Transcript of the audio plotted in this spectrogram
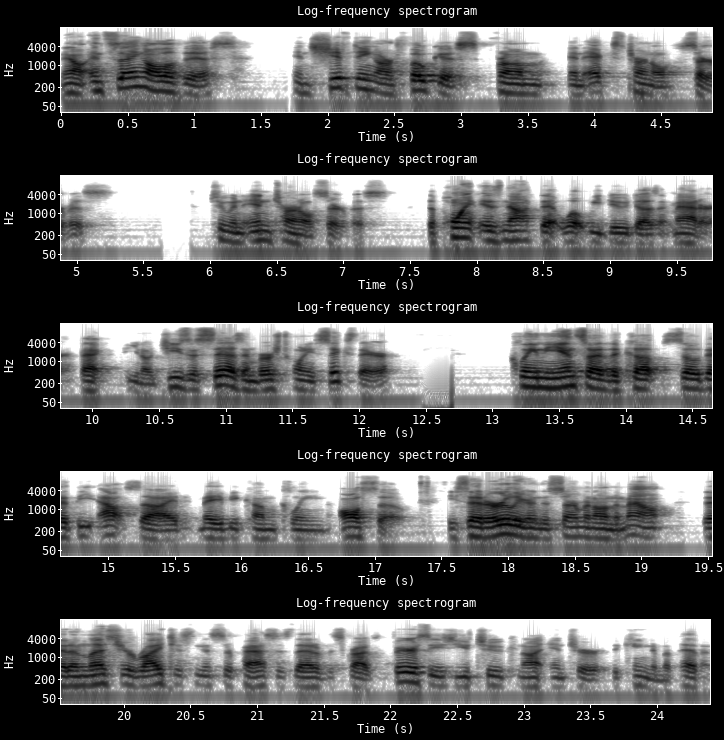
Now, in saying all of this, in shifting our focus from an external service to an internal service, the point is not that what we do doesn't matter. In fact, you know, Jesus says in verse 26 there, clean the inside of the cup so that the outside may become clean also. He said earlier in the Sermon on the Mount that unless your righteousness surpasses that of the scribes and Pharisees, you too cannot enter the kingdom of heaven.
